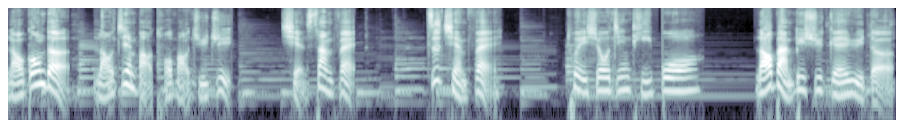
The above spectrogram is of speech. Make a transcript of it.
劳工的劳健保投保局具、遣散费、资遣费、退休金提拨。老板必须给予的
